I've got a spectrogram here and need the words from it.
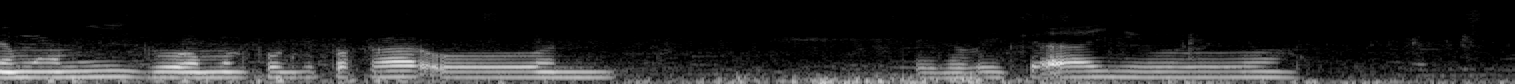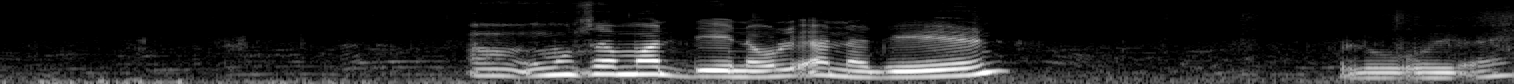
ang mga amigo, amon pagipakaon. Kalaway kaayo. Ang umong sama din, naulian na din. Paluoy ay.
